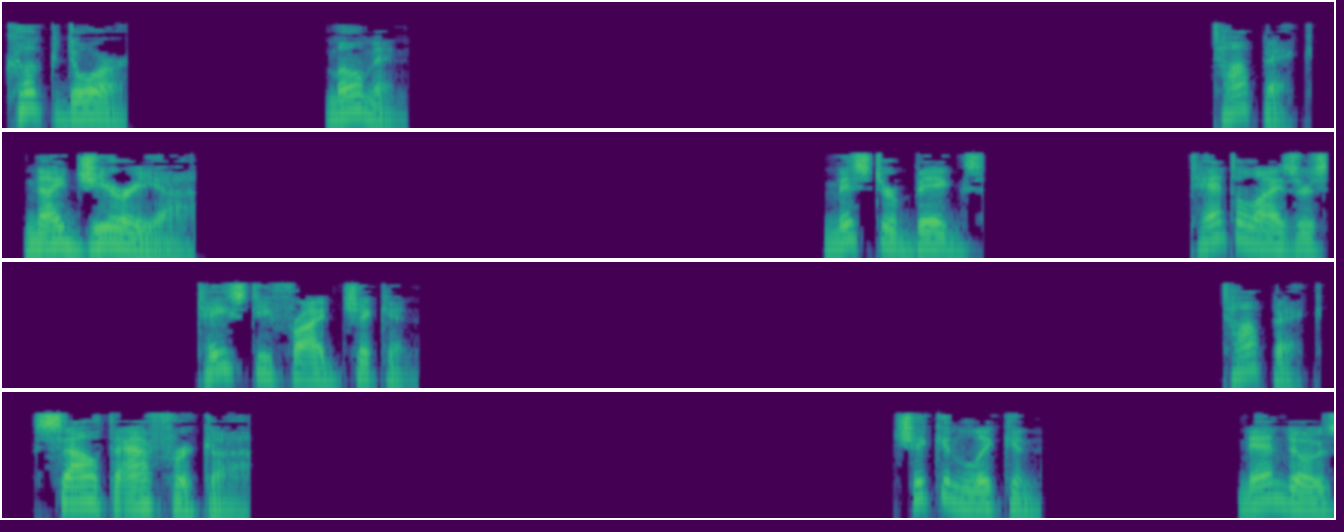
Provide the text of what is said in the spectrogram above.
Cook Door. Mo'men. Topic: Nigeria. Mr. Biggs. Tantalizers. Tasty fried chicken. Topic South Africa. Chicken Licken Nando's.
